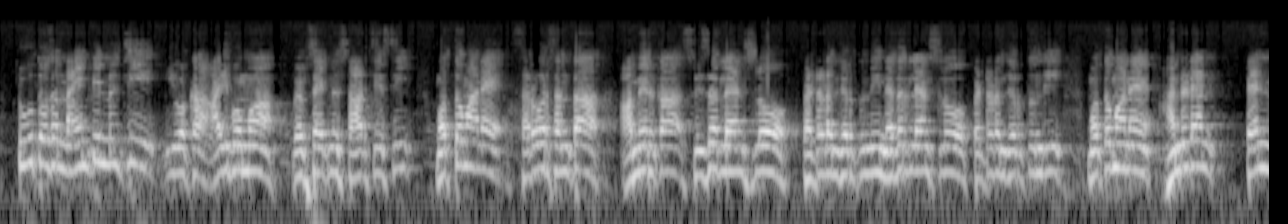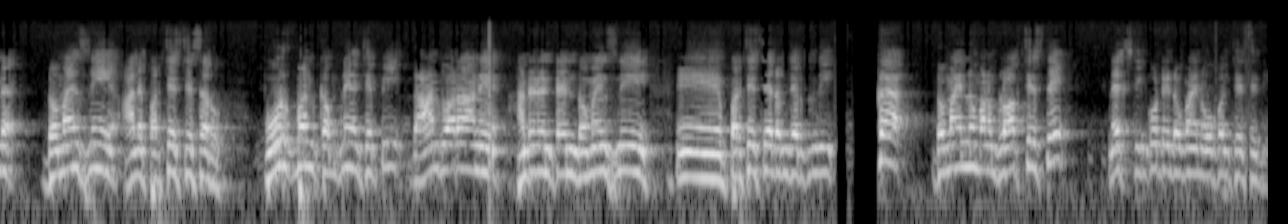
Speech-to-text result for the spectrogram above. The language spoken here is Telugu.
టూ థౌజండ్ నైన్టీన్ నుంచి ఈ యొక్క ఐబొమ్మ వెబ్సైట్ని స్టార్ట్ చేసి మొత్తం అనే సర్వర్స్ అంతా అమెరికా స్విట్జర్లాండ్స్లో పెట్టడం జరుగుతుంది నెదర్లాండ్స్లో పెట్టడం జరుగుతుంది. మొత్తం అనే హండ్రెడ్ అండ్ టెన్ డొమైన్స్ని ఆయన పర్చేస్ చేశారు. పోర్క్బన్ కంపెనీ అని చెప్పి దాని ద్వారా ఆయన హండ్రెడ్ అండ్ టెన్ డొమైన్స్ని పర్చేస్ చేయడం జరుగుతుంది. ఒక డొమైన్ను మనం బ్లాక్ చేస్తే నెక్స్ట్ ఇంకోటి డొమైన్ ఓపెన్ చేసేది.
